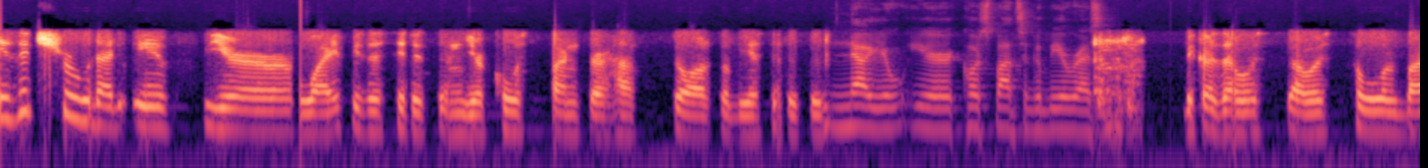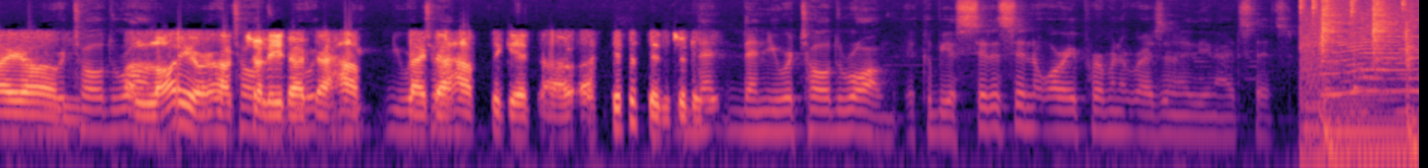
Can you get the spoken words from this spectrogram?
Is it true that if your wife is a citizen, your co-sponsor has to also be a citizen? No, your your co-sponsor could be a resident. Because I was I was told by um, told a lawyer told- actually that were- I have you- you like I have to get a, a citizen to do it. then you were told wrong. It could be a citizen or a permanent resident of the United States.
